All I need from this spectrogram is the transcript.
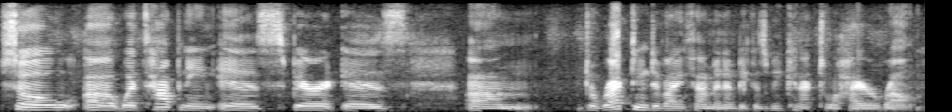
So uh, what's happening is Spirit is um, directing divine feminine because we connect to a higher realm.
